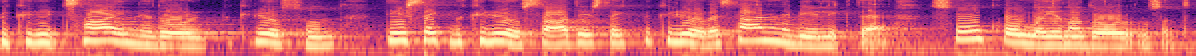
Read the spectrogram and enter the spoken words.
bükülü, sağ eline doğru bükülüyorsun. Dirsek bükülüyor, sağ dirsek bükülüyor ve seninle birlikte sol kolla yana doğru uzatın.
